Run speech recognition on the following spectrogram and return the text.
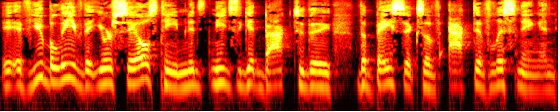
If you believe that your sales team needs, needs to get back to the, the basics of active listening and,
